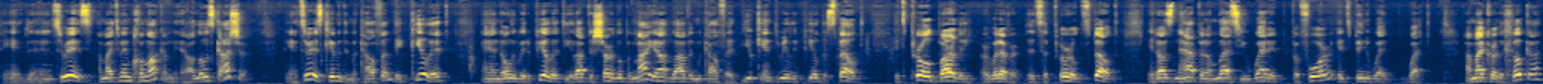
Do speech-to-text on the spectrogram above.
The answer is mean b'chomakam. Alo is kasher. The answer is given the mekalfan. They peel it, and the only way to peel it, you love the shar lubamaya lav and mekalfa. You can't really peel the spelt. It's pearled barley or whatever. It's a pearled spelt. It doesn't happen unless you wet it before it's been wet. Wet. Amaykar lechilka.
